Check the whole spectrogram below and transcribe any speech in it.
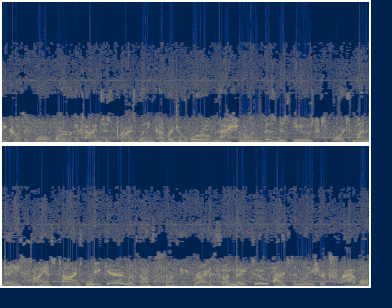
because it won't work? The Times' is prize-winning coverage of world, national, and business news, Sports Monday, Science Times, Weekend? But not Sunday, right? Sunday, too. Arts and leisure, travel,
